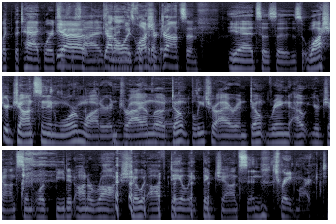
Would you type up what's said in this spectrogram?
like the tag where it says the yeah, size. and gotta then you always flip wash your up- Johnson. Yeah, it says, says wash your Johnson in warm water and oh dry unload. Don't bleach your iron. Don't wring out your Johnson or beat it on a rock. Show it off daily. Big Johnson, trademarked.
